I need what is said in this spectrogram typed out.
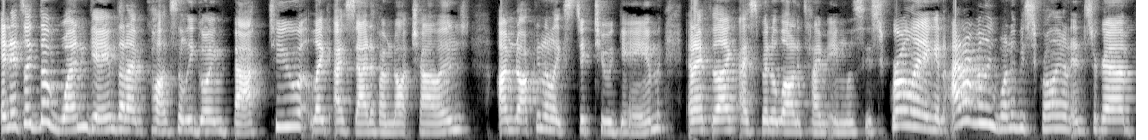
And it's like the one game that I'm constantly going back to. Like I said, if I'm not challenged, I'm not gonna like stick to a game. And I feel like I spend a lot of time aimlessly scrolling, and I don't really want to be scrolling on Instagram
